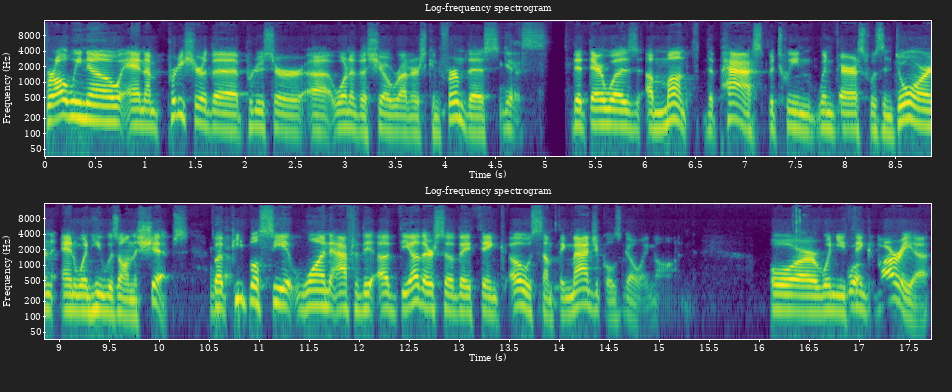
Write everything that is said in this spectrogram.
for all we know, and I'm pretty sure the producer, uh, one of the showrunners, confirmed this yes, that there was a month that passed between when Varys was in Dorne and when he was on the ships. but Yeah. people see it one after the uh, the other, so they think, oh, something magical's going on. Or when you Well- think of Arya,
